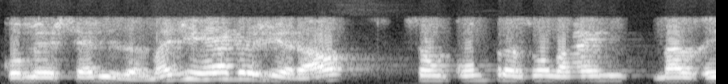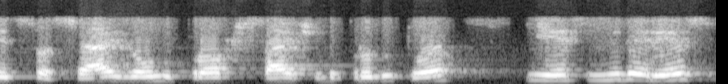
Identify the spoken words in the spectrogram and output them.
comercializando. Mas, de regra geral, são compras online nas redes sociais ou no próprio site do produtor. E esses endereços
